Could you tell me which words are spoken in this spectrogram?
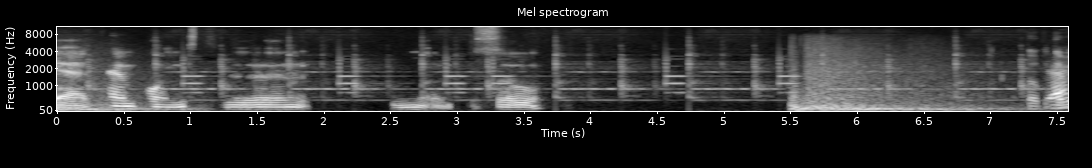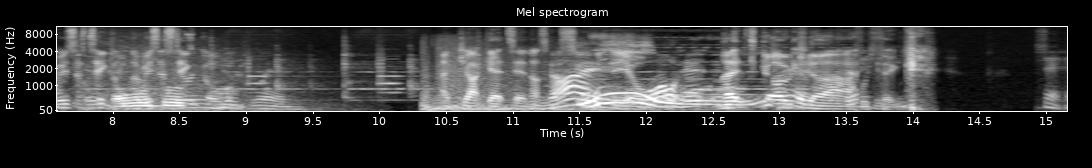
yeah, 10 points. Uh, so But Jack there is a is single. There is a over. single. And Jack gets in. That's Nice. gonna seal the deal. All hit and Let's go. Jack. We think. Set.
